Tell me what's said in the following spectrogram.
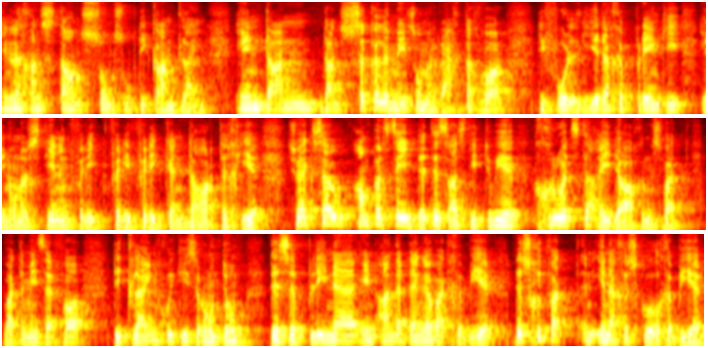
En hulle gaan staan soms op die kantlyn en dan dan sukkel 'n mens om regtig waar die volledige prentjie en ondersteuning vir die vir die vir die kind daar te gee. So ek sou amper sê dit is as die twee grootste uitdagings wat wat 'n mens ervaar, die klein goedjies rondom dissipline en ander dinge wat gebeur. Dis goed wat in enige skool gebeur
